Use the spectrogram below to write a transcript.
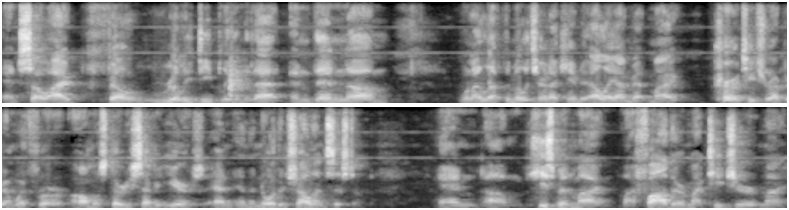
And so I fell really deeply into that. And then um, when I left the military and I came to LA, I met my current teacher I've been with for almost 37 years and in the Northern Shaolin system. And um, he's been my, my father, my teacher, my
